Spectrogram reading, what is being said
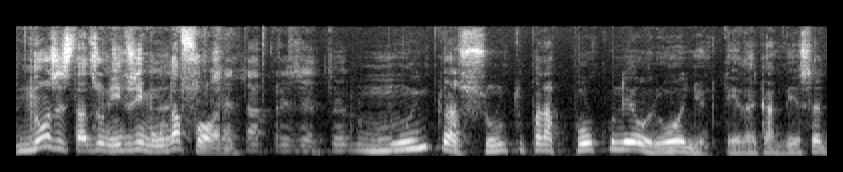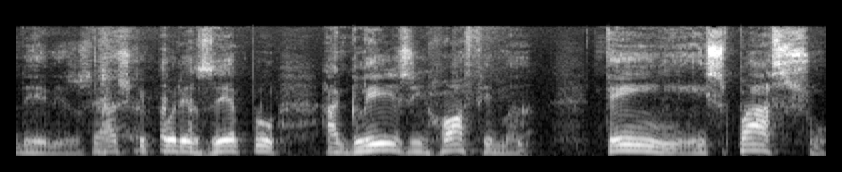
nos Estados Unidos e mundo afora. Você está apresentando muito assunto para pouco neurônio que tem na cabeça deles. Você acha que, por exemplo, a Glaze Hoffman tem espaço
